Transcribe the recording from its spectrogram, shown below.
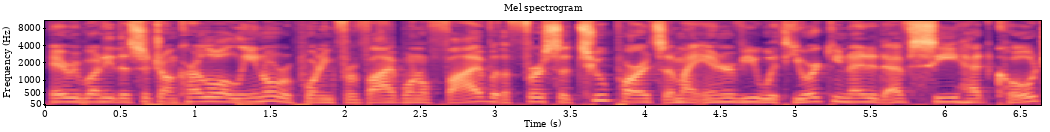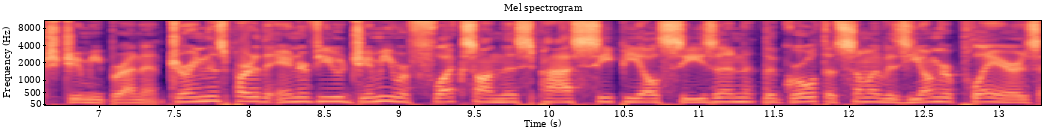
Hey everybody, this is Giancarlo Alino reporting for Vibe 105 with the first of two parts of my interview with York United FC head coach Jimmy Brennan. During this part of the interview, Jimmy reflects on this past CPL season, the growth of some of his younger players,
